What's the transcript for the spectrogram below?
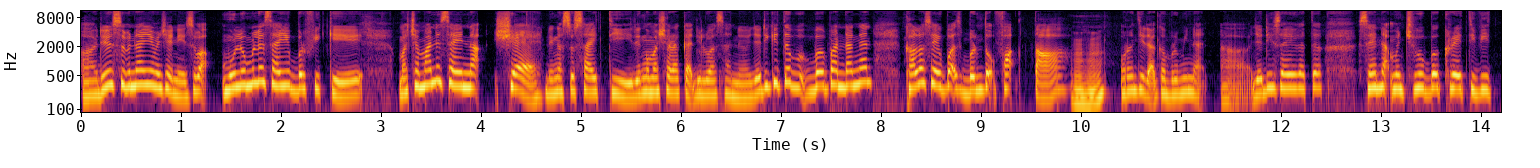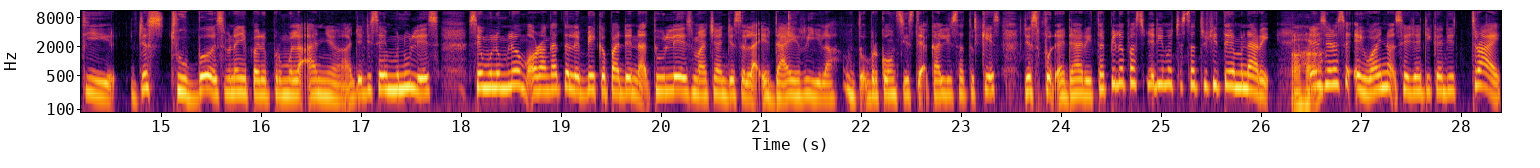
Uh, dia sebenarnya macam ni sebab mula-mula saya berfikir macam mana saya nak share dengan society dengan masyarakat di luar sana. Jadi kita berpandangan kalau saya buat berbentuk fakta mm-hmm. orang tidak akan berminat. Uh, jadi saya kata saya nak mencuba kreativiti just cuba sebenarnya pada permulaannya. Jadi saya menulis saya mula-mula orang kata lebih kepada nak tulis macam just like a diary lah untuk berkongsi setiap kali satu case just put a diary tapi lepas tu jadi macam satu cerita yang menarik. Aha. Dan saya rasa eh why not saya jadikan dia try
